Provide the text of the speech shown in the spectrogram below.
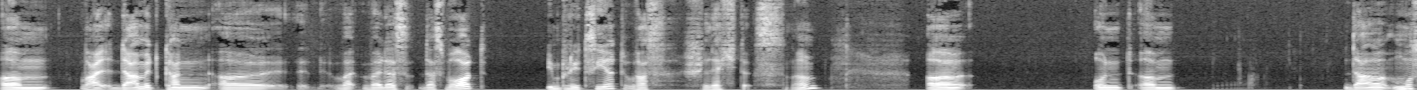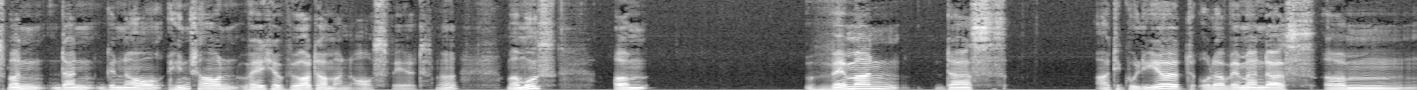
Ähm, weil damit kann, äh, weil, weil das, das Wort impliziert was Schlechtes. Ne? Äh, und ähm, da muss man dann genau hinschauen, welche Wörter man auswählt. Ne? Man muss, ähm, wenn man das artikuliert oder wenn man das, ähm,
